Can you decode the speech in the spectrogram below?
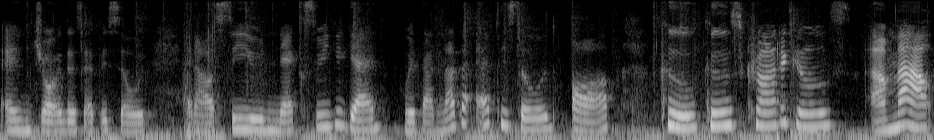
enjoy this episode, and I'll see you next week again with another episode of Cuckoo's Chronicles. I'm out.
